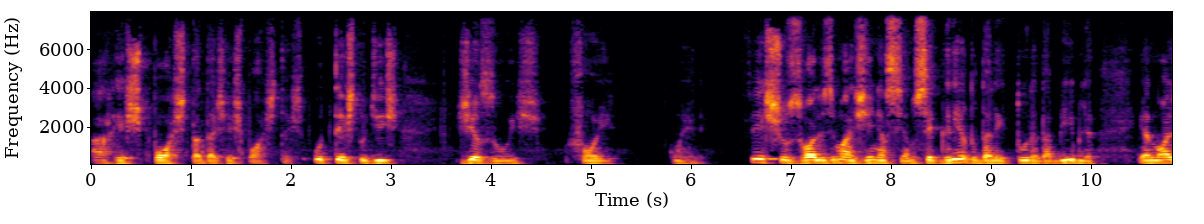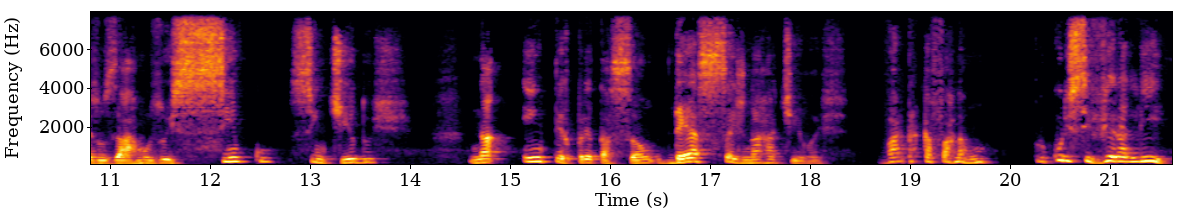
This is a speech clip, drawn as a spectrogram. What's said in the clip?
a resposta das respostas. O texto diz: Jesus foi com ele. Feche os olhos, imagine a cena. O segredo da leitura da Bíblia é nós usarmos os cinco sentidos na interpretação dessas narrativas. Vai para Cafarnaum. Procure se ver ali,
